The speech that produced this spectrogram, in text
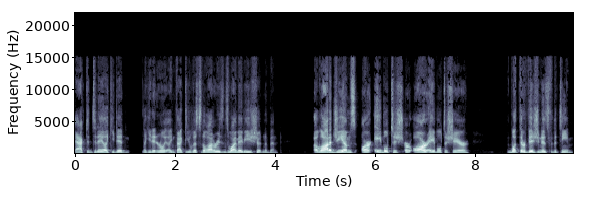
acted today like he didn't. Like he didn't really. In fact, he listed a lot of reasons why maybe he shouldn't have been a lot of GMs aren't able to sh- or are able to share what their vision is for the team,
